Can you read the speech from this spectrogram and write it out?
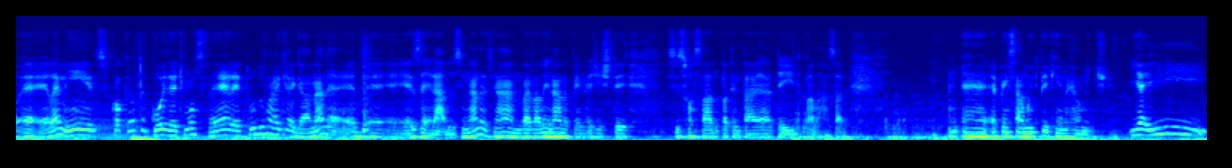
é, elementos, qualquer outra coisa, a atmosfera, é, tudo vai agregar, nada é, é, é zerado, assim, nada já ah, não vai valer nada a pena a gente ter se esforçado para tentar ter ido para lá, sabe? É, é pensar muito pequeno realmente. E aí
